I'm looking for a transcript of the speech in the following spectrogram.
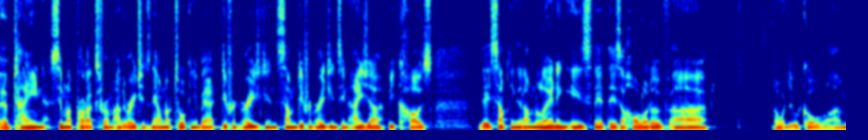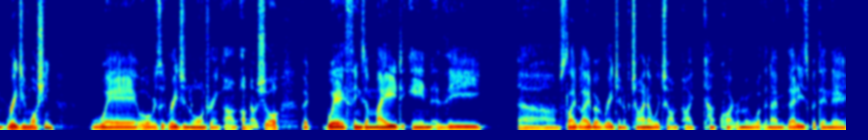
obtain similar products from other regions. Now, I'm not talking about different regions, some different regions in Asia, because there's something that I'm learning is that there's a whole lot of uh, what you would call um, region washing, where, or is it region laundering? I'm, I'm not sure, but where things are made in the um, slave labor region of China, which I'm, I can not quite remember what the name of that is, but then they're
